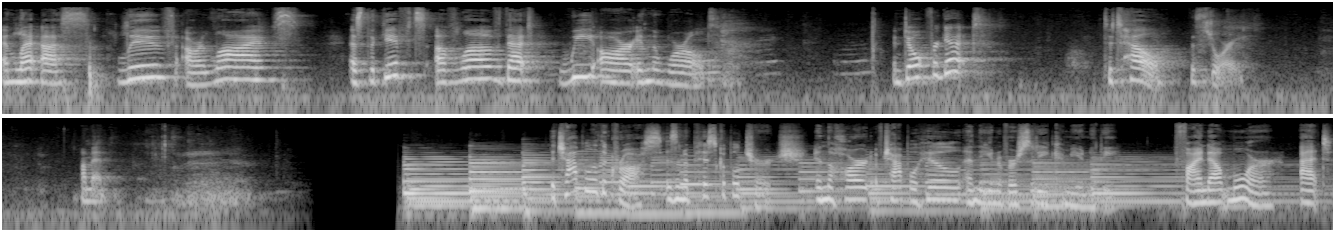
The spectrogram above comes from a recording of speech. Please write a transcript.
And let us live our lives as the gifts of love that we are in the world. And don't forget to tell the story. Amen. The Chapel of the Cross is an Episcopal church in the heart of Chapel Hill and the university community. Find out more at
